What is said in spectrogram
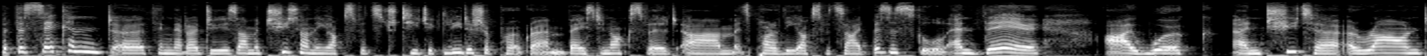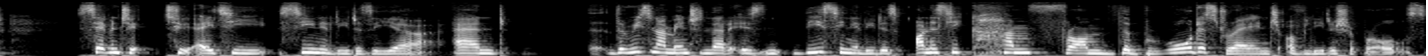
But the second uh, thing that I do is I'm a tutor on the Oxford Strategic Leadership Program based in Oxford. Um, it's part of the Oxford Saïd Business School, and there I work and tutor around 70 to 80 senior leaders a year. And the reason I mention that is these senior leaders honestly come from the broadest range of leadership roles,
